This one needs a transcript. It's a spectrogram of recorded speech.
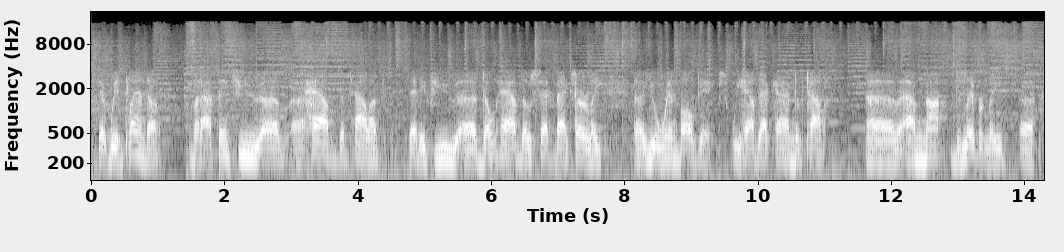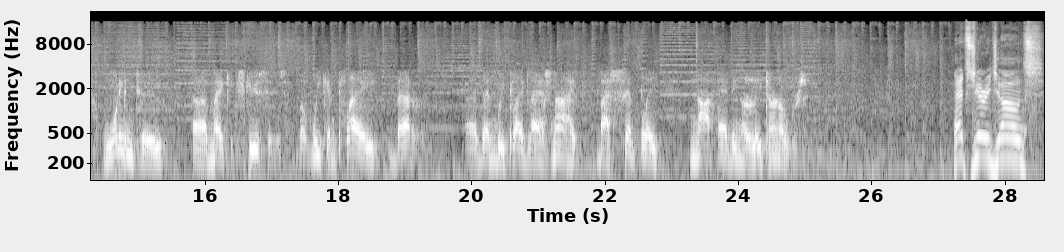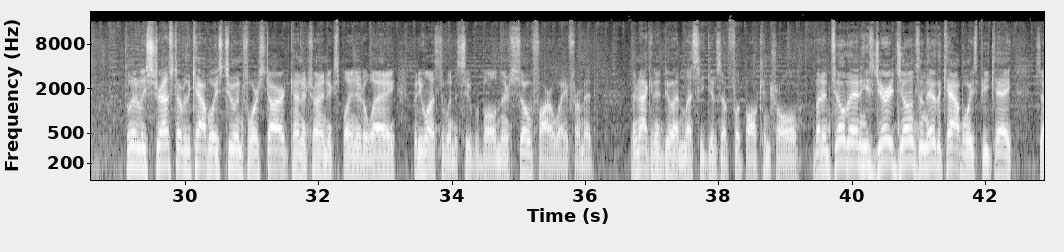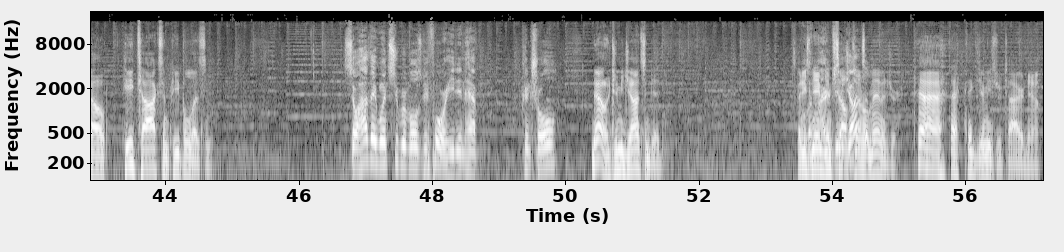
that we had planned on. But I think you uh, uh, have the talent that if you uh, don't have those setbacks early, uh, you'll win ball games. We have that kind of talent. Uh, I'm not deliberately uh, wanting to make excuses, but we can play better than we played last night by simply not having early turnovers. That's Jerry Jones. Clearly stressed over the Cowboys' 2 and 4 start, kind of trying to explain it away, but he wants to win the Super Bowl, and they're so far away from it. They're not going to do it unless he gives up football control. But until then, he's Jerry Jones, and they're the Cowboys, PK. So he talks and people listen. So, how they win Super Bowls before? He didn't have control? No, Jimmy Johnson did. But well, he's named himself general manager. I think Jimmy's retired now.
